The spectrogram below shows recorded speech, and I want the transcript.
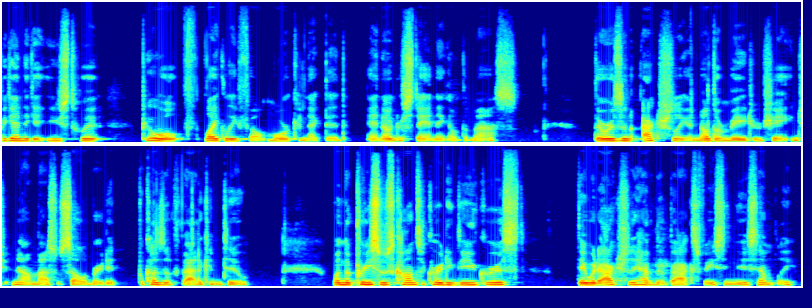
began to get used to it, people likely felt more connected and understanding of the Mass. There was an, actually another major change in how Mass was celebrated because of Vatican II. When the priest was consecrating the Eucharist, they would actually have their backs facing the assembly.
